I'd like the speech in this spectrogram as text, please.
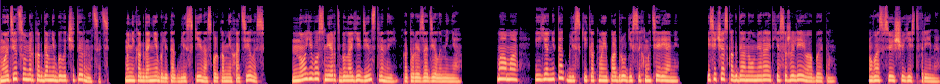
Мой отец умер, когда мне было 14. Мы никогда не были так близки, насколько мне хотелось, но его смерть была единственной, которая задела меня. Мама и я не так близки, как мои подруги с их матерями. И сейчас, когда она умирает, я сожалею об этом. У вас все еще есть время.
